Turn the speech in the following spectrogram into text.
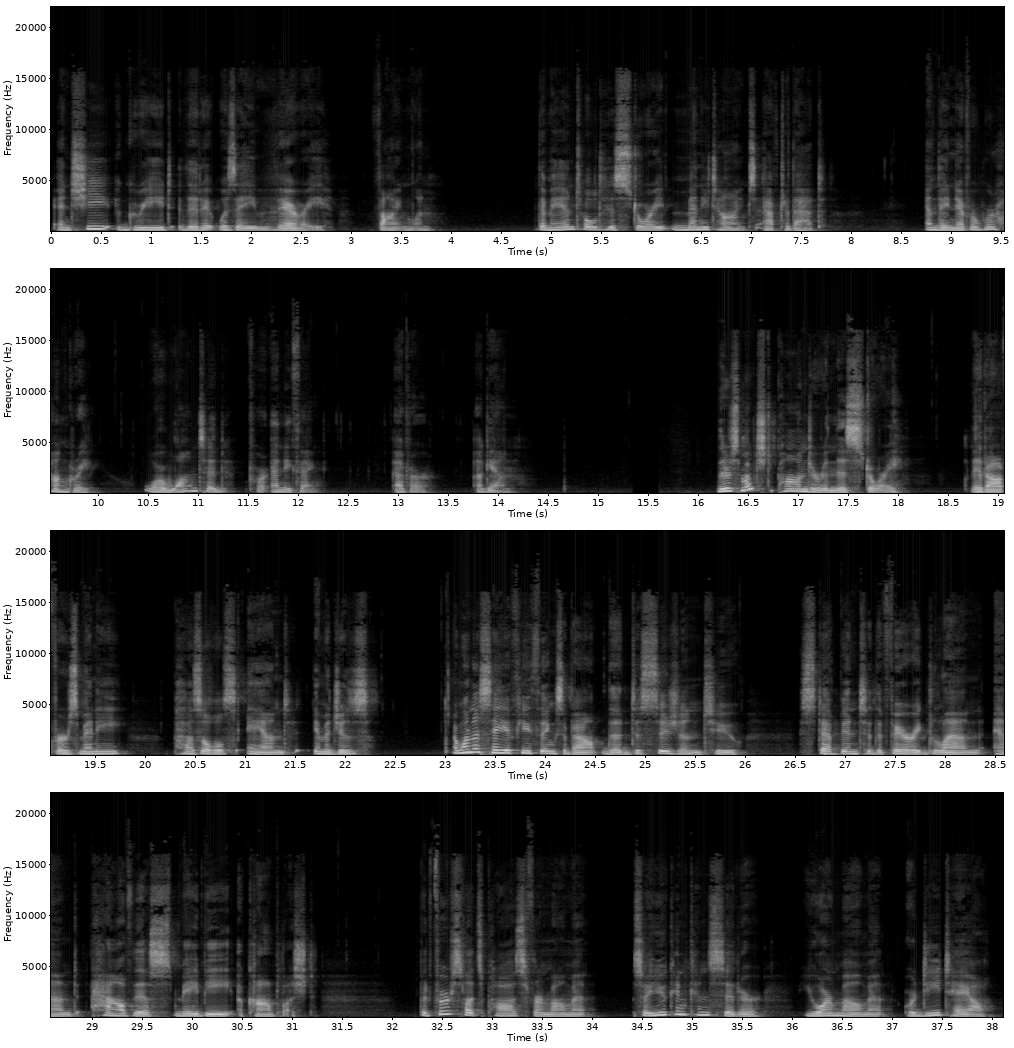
and she agreed that it was a very fine one. The man told his story many times after that, and they never were hungry or wanted for anything ever again. There's much to ponder in this story. It offers many puzzles and images. I want to say a few things about the decision to step into the fairy glen and how this may be accomplished. But first, let's pause for a moment so you can consider your moment or detail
